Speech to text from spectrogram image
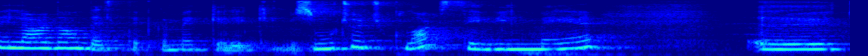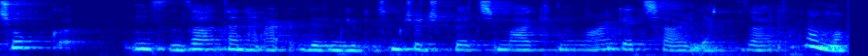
nelerden desteklemek gerekir? Şimdi bu çocuklar sevilmeye çok zaten her, dediğim gibi tüm çocuklar için belki bunlar geçerli zaten ama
